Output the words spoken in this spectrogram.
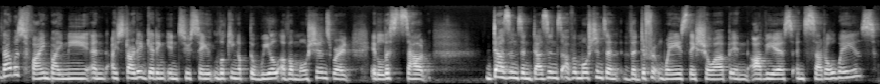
that was fine by me. And I started getting into, say, looking up the wheel of emotions where it, it lists out dozens and dozens of emotions and the different ways they show up in obvious and subtle ways.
